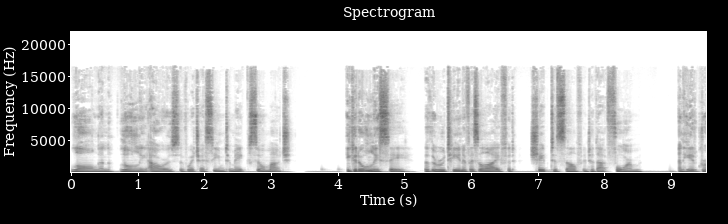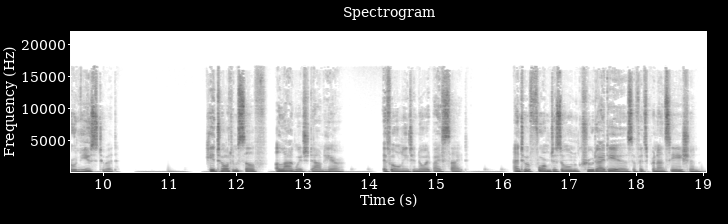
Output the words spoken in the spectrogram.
long and lonely hours of which I seemed to make so much, he could only say that the routine of his life had shaped itself into that form, and he had grown used to it. He had taught himself a language down here, if only to know it by sight, and to have formed his own crude ideas of its pronunciation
